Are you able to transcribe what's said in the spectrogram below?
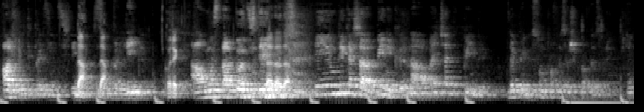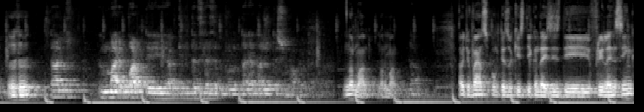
Altfel te prezinți, știi? Da, sunt da. în ligă. Corect. Am un statut, știi? Da, da, da. E un pic așa, bine, că na, aici depinde. Depinde, sunt profesori și profesori, știi? Mhm. Dar, în mare parte, activitățile astea de voluntariat ajută și în facultate. Normal, normal. Da. Uite, voiam să punctez o chestie când ai zis de freelancing.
